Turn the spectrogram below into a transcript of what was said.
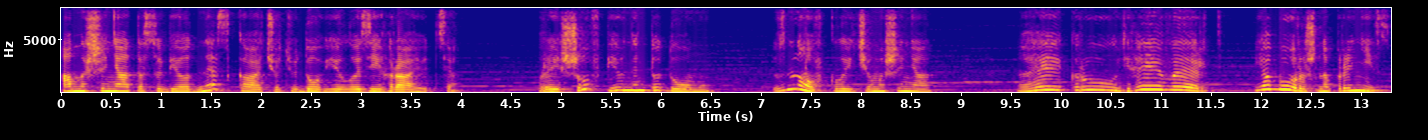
А мишенята собі одне скачуть у довгій лозі граються. Прийшов півник додому, знов кличе мишенят. Гей, круть, гей, верть, я борошно приніс.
